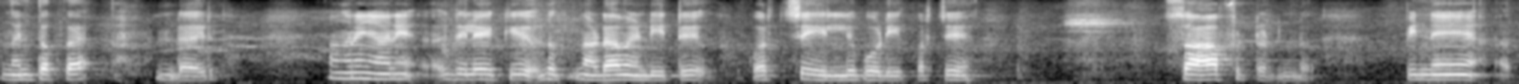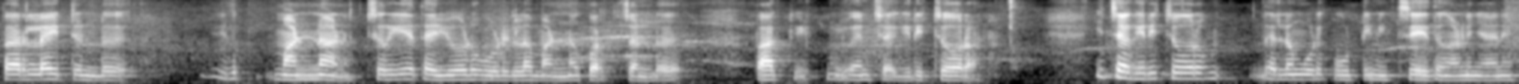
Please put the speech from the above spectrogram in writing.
അങ്ങനത്തെ ഒക്കെ ഉണ്ടായിരുന്നു. അങ്ങനെ ഞാൻ ഇതിലേക്ക് ഇത് നടാൻ വേണ്ടിയിട്ട് കുറച്ച് എല്ല് പൊടി കുറച്ച് സാഫ് ഇട്ടിട്ടുണ്ട്. പിന്നെ പെർലൈറ്റ് ഉണ്ട്. ഇത് മണ്ണാണ്. ചെറിയ തരിയോട് കൂടിയുള്ള മണ്ണ് കുറച്ചുണ്ട്. ബാക്കി മുഴുവൻ ചകിരിച്ചോറാണ്. ഈ ചകിരിച്ചോറും ഇതെല്ലാം കൂടി കൂട്ടി മിക്സ് ചെയ്തുകൊണ്ട് ഞാൻ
